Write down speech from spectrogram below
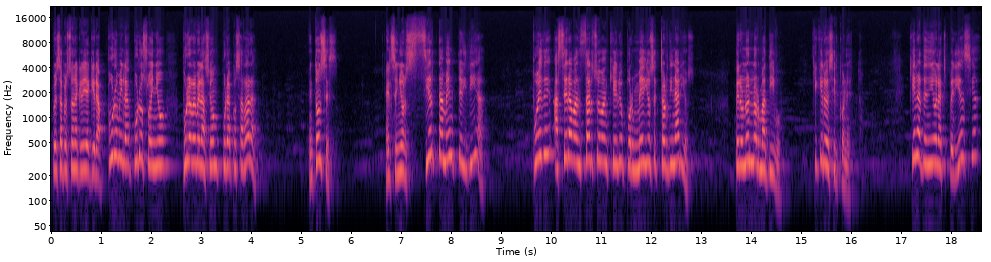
pero esa persona creía que era puro milagro, puro sueño, pura revelación, pura cosa rara. Entonces, el Señor ciertamente hoy día puede hacer avanzar su evangelio por medios extraordinarios, pero no es normativo. ¿Qué quiero decir con esto? ¿Quién ha tenido la experiencia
